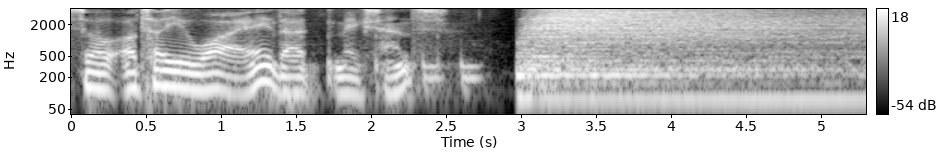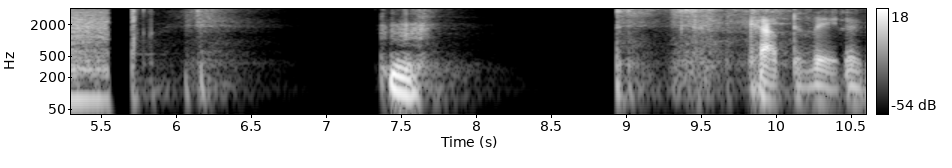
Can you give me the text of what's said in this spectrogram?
So I'll tell you why that makes sense. Hmm. Captivating.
